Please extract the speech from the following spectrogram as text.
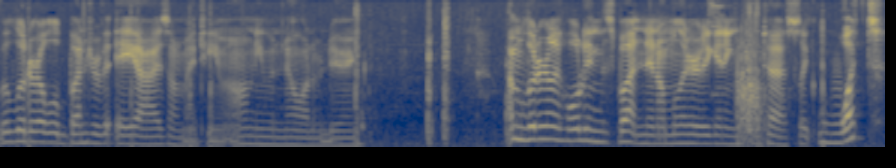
A literal bunch of AIs on my team. I don't even know what I'm doing. I'm literally holding this button and I'm literally getting contests. Like, what?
